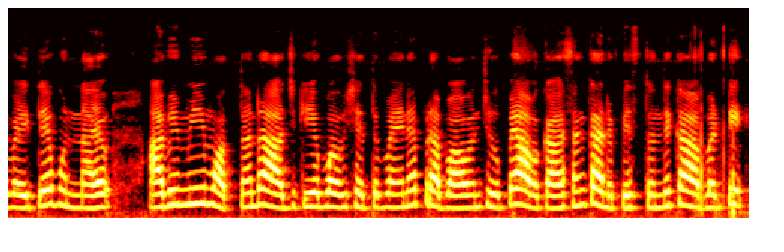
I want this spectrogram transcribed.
ఏవైతే ఉన్నాయో అవి మీ మొత్తం రాజకీయ భవిష్యత్తు పైన ప్రభావం చూపే అవకాశం కనిపిస్తుంది కాబట్టి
